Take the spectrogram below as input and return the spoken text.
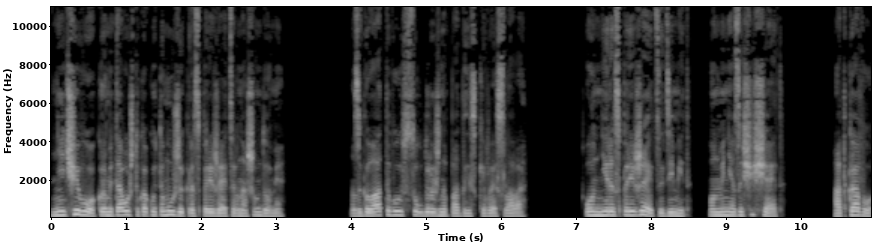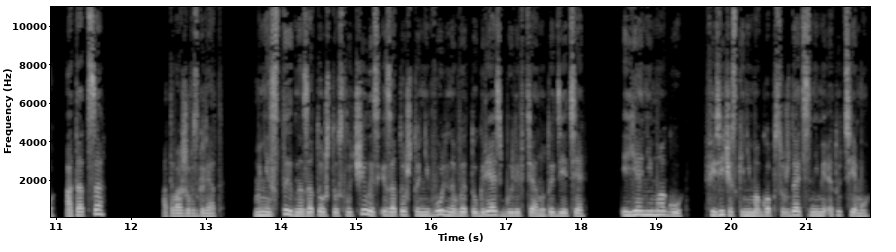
«Ничего, кроме того, что какой-то мужик распоряжается в нашем доме». Сглатываю, судорожно подыскивая слова. «Он не распоряжается, Демид, он меня защищает». «От кого? От отца?» Отвожу взгляд. Мне стыдно за то, что случилось, и за то, что невольно в эту грязь были втянуты дети. И я не могу, физически не могу обсуждать с ними эту тему.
